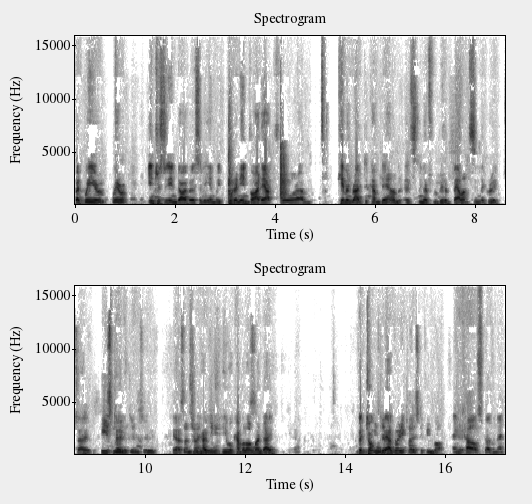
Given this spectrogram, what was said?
but we're we're interested in diversity, and we've put an invite out for um, Kevin Rudd to come down. It's you know for a bit of balance in the group. So He's Tony. moved into. yeah, so Sunshine we're hoping he will come along one day. But He's talking living about very close to King Bob. And Karl Stefanovic,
